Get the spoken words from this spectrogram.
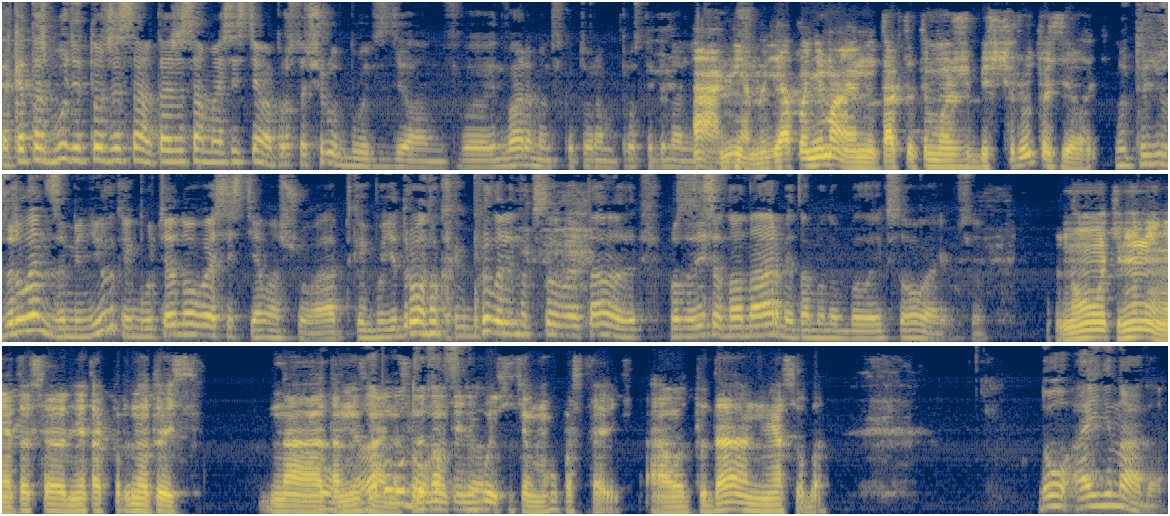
Так это же будет тот же сам, та же самая система, просто чрут будет сделан в environment, в котором просто бинарный. А, не, ну я понимаю, ну так-то ты можешь без чрута сделать. Ну ты юзерленд заменил, как бы у тебя новая система, что? А как бы ядро, ну как было линуксовое там, просто здесь оно на армии, там оно было иксовое, и все. Ну, тем не менее, это все не так, ну, то есть, на, Ну, там, не знаю, на я да. любую систему могу поставить, а вот туда не особо. Ну, а и не надо.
